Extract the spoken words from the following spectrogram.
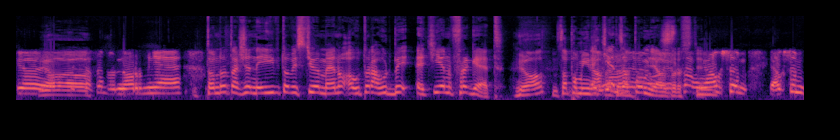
jo, jo, Jo, jo. jo. jsem v normě. Tondo, takže nejlíp to vystihuje jméno autora hudby Etienne Frget. Jo, zapomínám. Etienne to. zapomněl Jo, prostě. Já už jsem, já už jsem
